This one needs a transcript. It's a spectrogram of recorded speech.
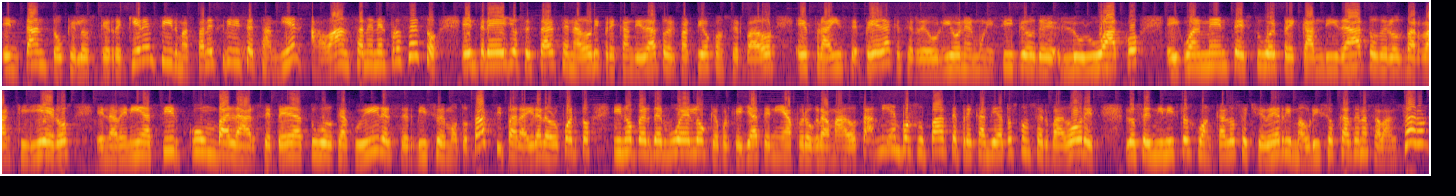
En tanto que los que requieren firmas para inscribirse también avanzan en el proceso. Entre ellos está el senador y precandidato del Partido Conservador Efraín Cepeda, que se reunió en el municipio de Luruaco e igualmente estuvo el precandidato de los barranquilleros en la avenida Circunvalar. Cepeda tuvo que acudir el servicio de mototaxi para ir al aeropuerto y no perder vuelo, que porque ya tenía programado. También por su parte, precandidatos conservadores, los exministros Juan Carlos Echeverri y Mauricio Cárdenas avanzaron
